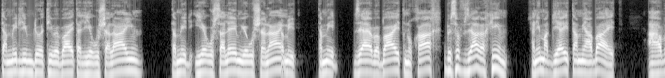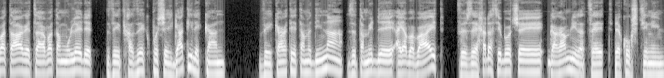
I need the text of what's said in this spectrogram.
תמיד לימדו אותי בבית על ירושלים תמיד ירוסלם ירושלים. תמיד. תמיד. זה היה בבית נוכח. בסוף זה ערכים שאני מגיע איתם מהבית. אהבת הארץ אהבת המולדת זה התחזק פה שהגעתי לכאן והכרתי את המדינה זה תמיד אה, היה בבית וזה אחד הסיבות שגרם לי לצאת לקורס קצינים.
